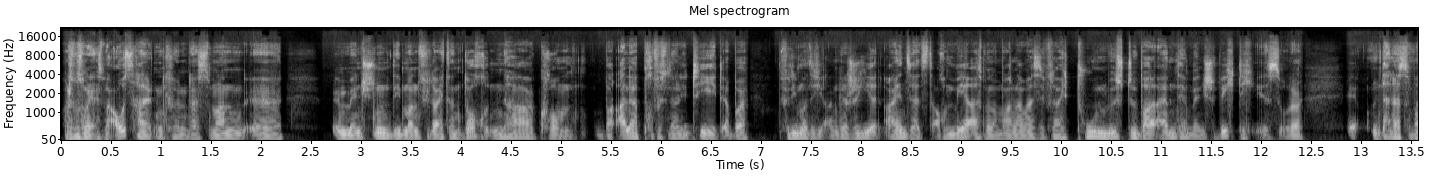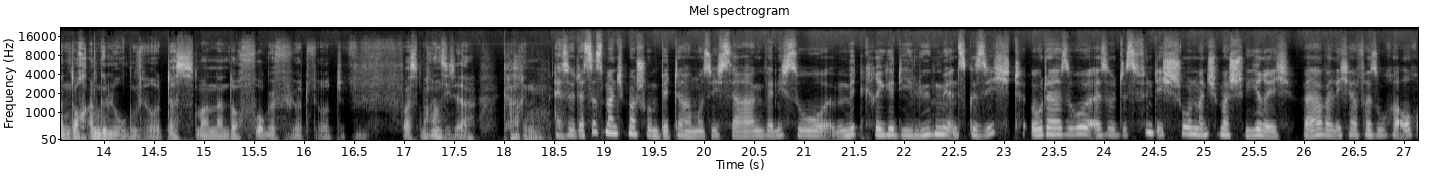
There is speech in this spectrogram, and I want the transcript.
Und das muss man erstmal aushalten können, dass man äh, Menschen, denen man vielleicht dann doch nahe kommt, bei aller Professionalität, aber für die man sich engagiert, einsetzt, auch mehr als man normalerweise vielleicht tun müsste, weil einem der Mensch wichtig ist oder und dann, dass man doch angelogen wird, dass man dann doch vorgeführt wird. Was machen Sie da, Karin? Also das ist manchmal schon bitter, muss ich sagen, wenn ich so mitkriege, die lügen mir ins Gesicht oder so. Also das finde ich schon manchmal schwierig, ja, weil ich ja versuche auch,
